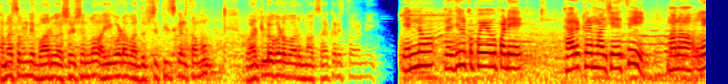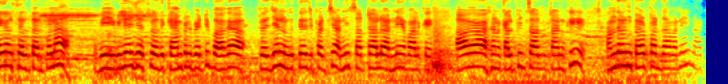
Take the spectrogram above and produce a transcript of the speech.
సమస్యలున్నాయి వారు అసోసియేషన్లో అవి కూడా వారి దృష్టికి తీసుకెళ్తాము. వాటిలో కూడా వారు మాకు సహకరిస్తారని. ఎన్నో ప్రజలకు ఉపయోగపడే కార్యక్రమాలు చేసి మనం లీగల్ సెల్ తరఫున విలేజెస్లో అది క్యాంపులు పెట్టి బాగా ప్రజలను ఉత్తేజపరిచి అన్ని చట్టాలు అన్ని వాళ్ళకి అవగాహన కల్పించడానికి అందరం తోడ్పడదామని నాకు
